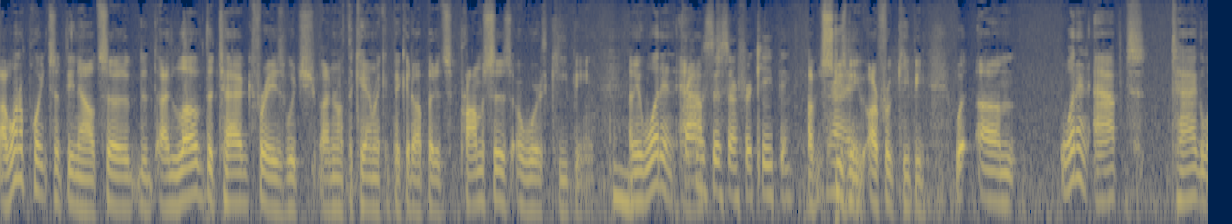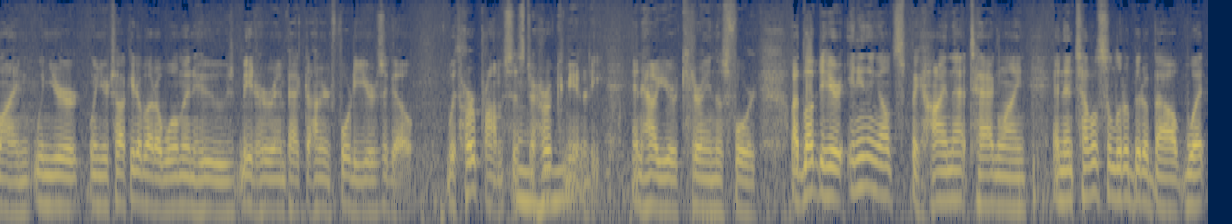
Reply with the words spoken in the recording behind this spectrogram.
I want to point something out. So the, I love the tag phrase, which I don't know if the camera can pick it up, but it's "promises are worth keeping." I mean, what an apt- Promises are for keeping. uh, excuse me, Right. are for keeping. What, um, what an apt tagline when you're when you're talking about a woman who's made her impact 140 years ago with her promises to Mm-hmm. her community and how you're carrying those forward. I'd love to hear anything else behind that tagline, and then tell us a little bit about what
